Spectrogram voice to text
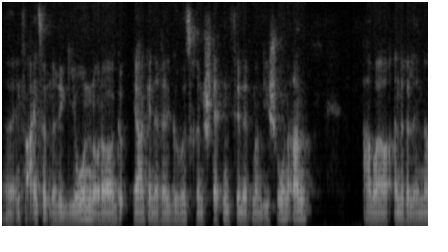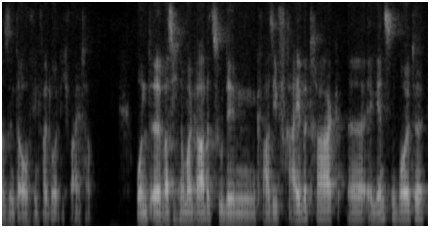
in vereinzelten Regionen oder ja, generell größeren Städten findet man die schon an, aber andere Länder sind da auf jeden Fall deutlich weiter. Und äh, was ich nochmal gerade zu dem quasi Freibetrag äh, ergänzen wollte,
